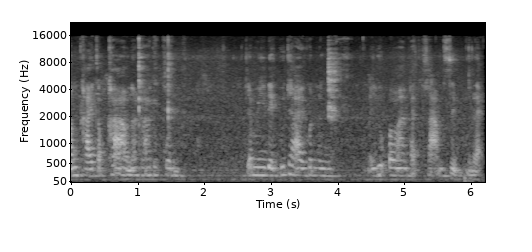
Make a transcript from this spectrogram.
ตอนขายกับข้าวนะคะ ทุกคน จะมีเด็กผู้ชายคนหนึ่งอายุประมาณสักสามสิบนี่แหละ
